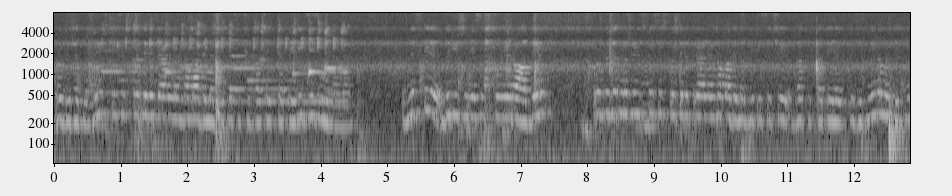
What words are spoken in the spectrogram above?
про бюджет Межирівської сільської територіальної громади на 2025 рік зі змінами. Внести до рішення сільської ради про бюджет Межирівської сільської територіальної громади на 2025 рік зі змінами такі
